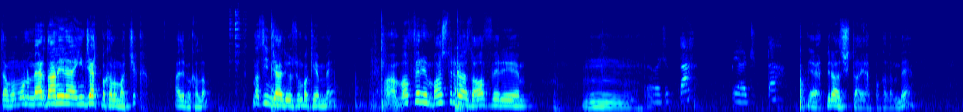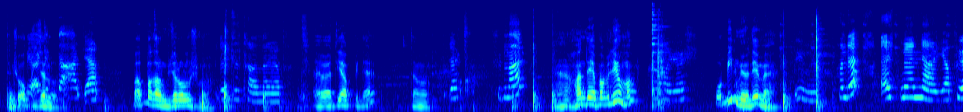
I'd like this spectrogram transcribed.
tamam onu merdaneyle incelt bakalım açık. Hadi bakalım. Nasıl inceliyorsun bakayım be? Ha, aferin bastır biraz da aferin. Hmm. Birazcık da. Birazcık. Evet birazcık daha yap bakalım be. Çok güzel Birazcık oldu. daha yap. Bak bakalım güzel olmuş mu? Bir tane yap. Evet yap bir de. Tamam. Şunlar. Hande yapabiliyor mu? Hayır. O bilmiyor değil mi? Bilmiyorum. Hani ekmenler yapıyor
